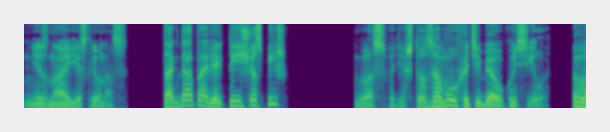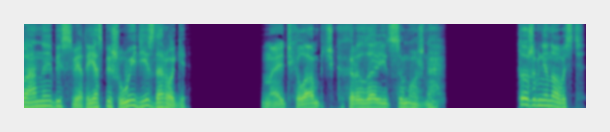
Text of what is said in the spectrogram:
Не знаю, есть ли у нас. Тогда проверь, ты еще спишь? Господи, что за муха тебя укусила? Ванная без света, я спешу, уйди с дороги. На этих лампочках разориться можно. Тоже мне новость.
